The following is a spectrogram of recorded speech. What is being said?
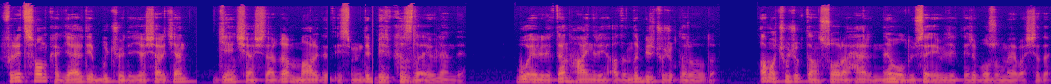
Fritz Honka geldiği bu köyde yaşarken genç yaşlarda Margaret isminde bir kızla evlendi. Bu evlilikten Heinrich adında bir çocukları oldu. Ama çocuktan sonra her ne olduysa evlilikleri bozulmaya başladı.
